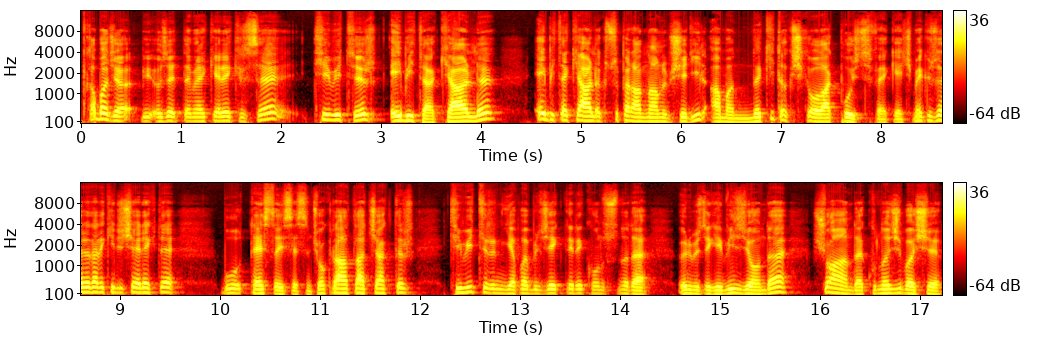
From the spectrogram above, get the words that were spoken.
Kabaca bir özetlemek gerekirse Twitter EBITDA karlı. EBITDA karlılık süper anlamlı bir şey değil ama nakit akışı olarak pozitife geçmek üzereler ikinci çeyrekte. Bu Tesla hissesini çok rahatlatacaktır. Twitter'ın yapabilecekleri konusunda da önümüzdeki vizyonda şu anda kullanıcı başı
